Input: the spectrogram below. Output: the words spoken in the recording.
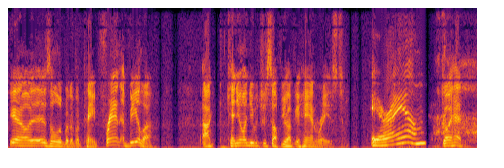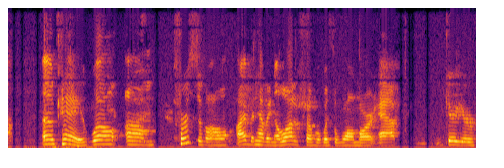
you know it is a little bit of a pain. Fran Avila, uh, can you unmute yourself? You have your hand raised. Here I am. Go ahead. Okay, well, um, first of all, I've been having a lot of trouble with the Walmart app. Gary, you're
